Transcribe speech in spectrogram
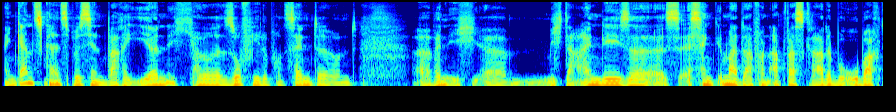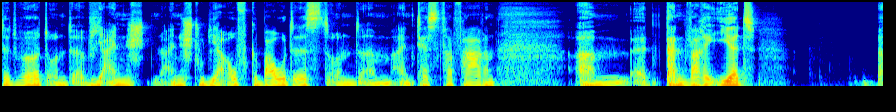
ein ganz kleines bisschen variieren. Ich höre so viele Prozente und äh, wenn ich äh, mich da einlese, es, es, hängt immer davon ab, was gerade beobachtet wird und äh, wie ein, eine Studie aufgebaut ist und ähm, ein Testverfahren. Ähm, äh, dann variiert äh,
